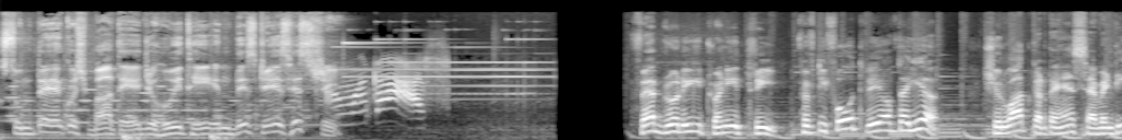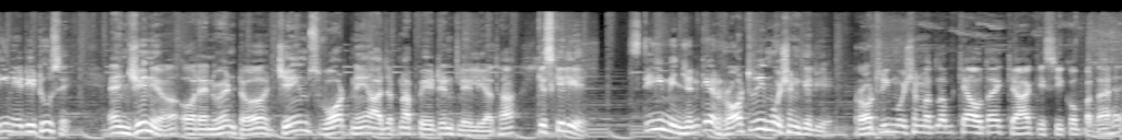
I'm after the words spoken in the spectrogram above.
सुनते हैं कुछ बातें जो हुई थी in this days history. February 23, 54th day of the year शुरुआत करते हैं 1782 से। इंजीनियर और इन्वेंटर जेम्स वॉट ने आज अपना पेटेंट ले लिया था। किसके लिए? स्टीम इंजन के रोटरी मोशन के लिए। रोटरी मोशन मतलब क्या होता है? क्या किसी को पता है?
